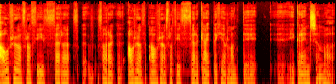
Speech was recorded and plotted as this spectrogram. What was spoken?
áhrifa frá því fara, fara, áhrifa, áhrifa frá því fer að gæta hér á landi í grein sem að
